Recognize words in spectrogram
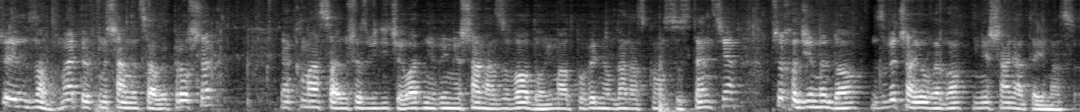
Czyli znowu, najpierw mieszamy cały proszek. Jak masa już jest, widzicie, ładnie wymieszana z wodą i ma odpowiednią dla nas konsystencję, przechodzimy do zwyczajowego mieszania tej masy.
